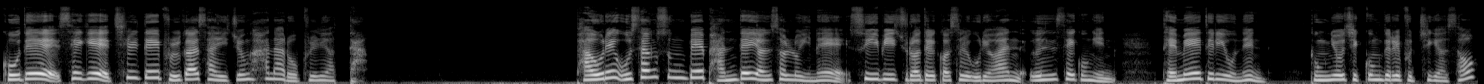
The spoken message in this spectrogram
고대 세계 7대 불가사의 중 하나로 불리었다. 바울의 우상숭배 반대 연설로 인해 수입이 줄어들 것을 우려한 은세공인 데메드리오는 동료 직공들을 부추겨서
